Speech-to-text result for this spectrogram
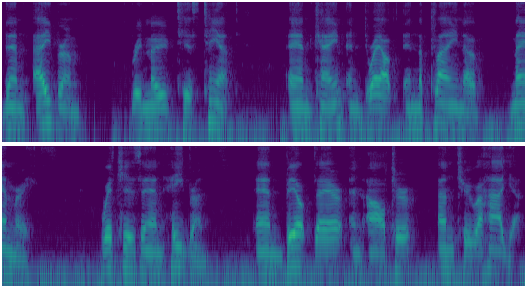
Then Abram removed his tent and came and dwelt in the plain of Mamre, which is in Hebron, and built there an altar unto Ahiah,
